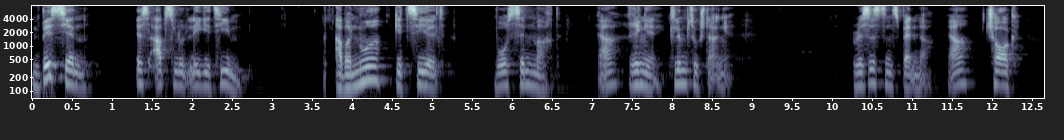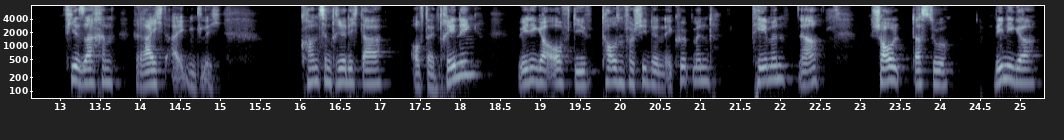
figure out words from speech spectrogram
Ein bisschen ist absolut legitim. Aber nur gezielt, wo es Sinn macht. Ja? Ringe, Klimmzugstange, Resistance Bänder, ja? Chalk. Vier Sachen reicht eigentlich konzentriere dich da auf dein Training, weniger auf die tausend verschiedenen Equipment-Themen. Ja. Schau, dass du weniger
